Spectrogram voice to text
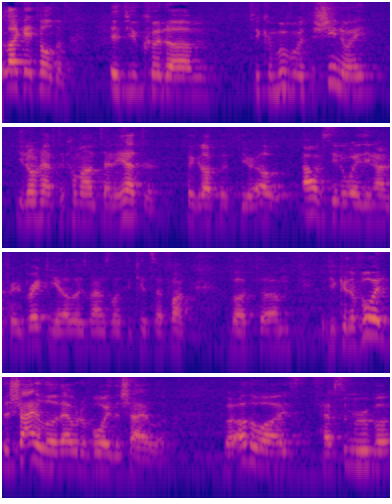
like I told him, if you could, um, if you can move it with the Shinoi, you don't have to come on to any heter pick it up with your, oh, obviously in a way you're not afraid of breaking it, otherwise might as well let the kids have fun. But um, if you could avoid the shiloh, that would avoid the shiloh. But otherwise, have some ruba.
